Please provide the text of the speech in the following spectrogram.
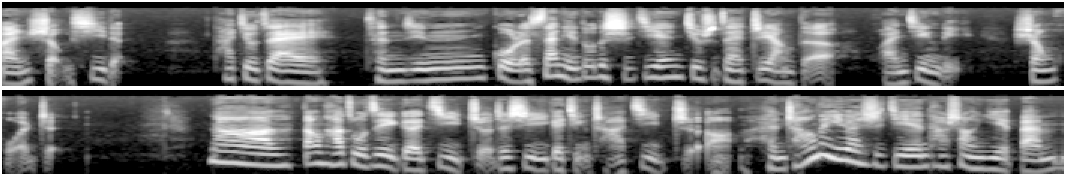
蛮熟悉的，他就在曾经过了三年多的时间，就是在这样的环境里生活着。那当他做这个记者，这是一个警察记者啊，很长的一段时间他上夜班，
